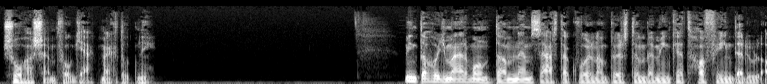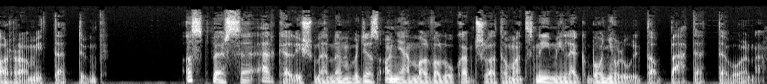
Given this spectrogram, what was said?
sohasem fogják megtudni. Mint ahogy már mondtam, nem zártak volna börtönbe minket, ha fény derül arra, amit tettünk. Azt persze el kell ismernem, hogy az anyámmal való kapcsolatomat némileg bonyolultabbá tette volna.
